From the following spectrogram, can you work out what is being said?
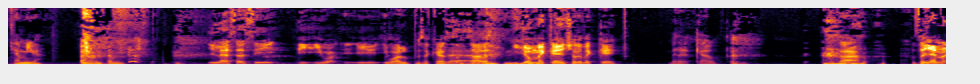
¿qué amiga? ¿Qué bonita amiga? Y la hace así, y, igual, y- igual Lupe se queda espantada. Y yo me quedé en shock de que, verga, ¿qué hago? O sea, o sea, ya no,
